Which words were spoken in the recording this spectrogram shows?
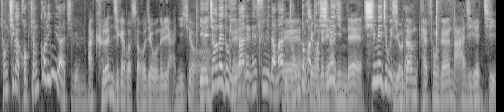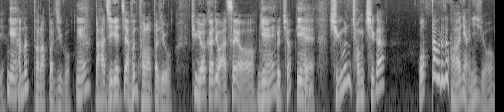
정치가 걱정거리입니다 지금. 아 그런 지가 벌써 어제 오늘이 아니죠. 예전에도 네. 이 말은 했습니다만 네. 정도가 더 심해지, 아닌데 심해지고 있습니다. 요담 대통령은 나아지겠지 예. 하면 더 나빠지고 예. 나아지겠지 하면 더 나빠지고 지금 여기까지 왔어요. 예. 그렇죠? 예. 네. 지금은 정치가 없다 그래도 과언이 아니죠.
